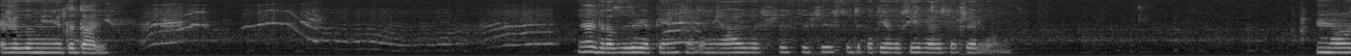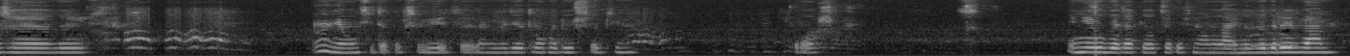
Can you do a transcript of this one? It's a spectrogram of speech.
żeby mnie nie gadali. Nie, Brazylia piękna, Dani Alves, wszyscy, wszyscy, tylko Thiago Silva jest za czerwony. Może być... No nie musi tego to jednak będzie trochę dłuższy odcinek. Troszkę. Ja nie lubię takiego czegoś na online. Wygrywam.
